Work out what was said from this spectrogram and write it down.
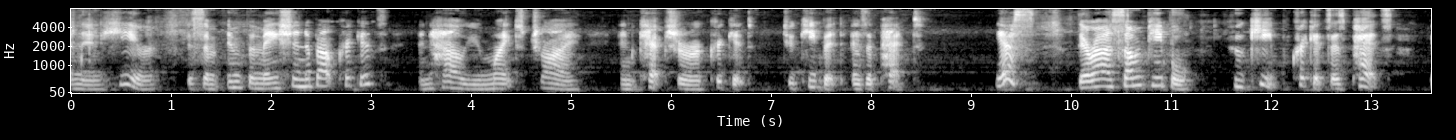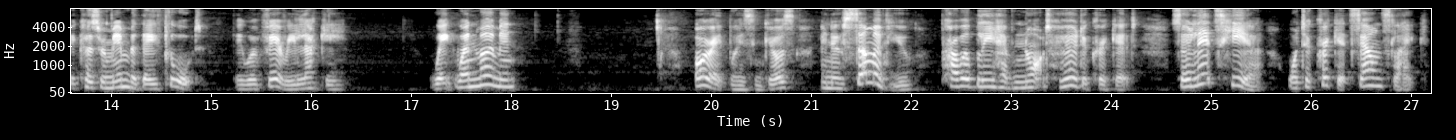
And then here is some information about crickets and how you might try and capture a cricket to keep it as a pet. Yes, there are some people who keep crickets as pets because remember they thought they were very lucky. Wait one moment. All right, boys and girls, I know some of you probably have not heard a cricket, so let's hear what a cricket sounds like.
